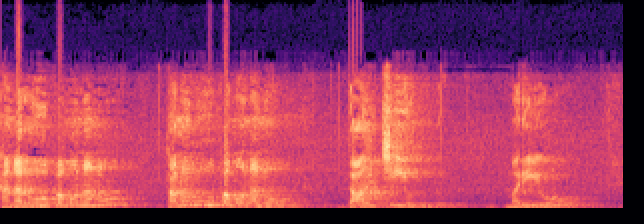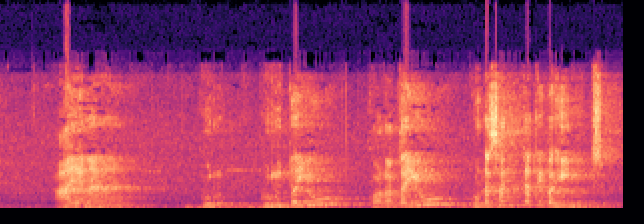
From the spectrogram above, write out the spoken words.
ఘనరూపమునను తనురూపమునను దాల్చియుండు. మరియు ఆయన గురు గురుతయు కొరతయు గుణసంగతి వహించు.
